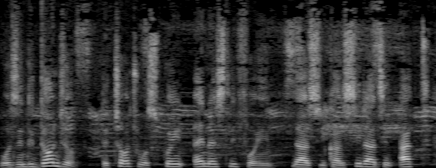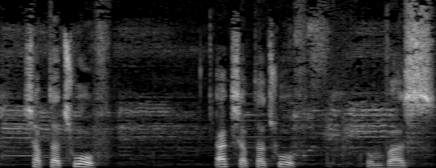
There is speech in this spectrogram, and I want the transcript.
Was in the dungeon. The church was praying earnestly for him. That's you can see that in Act chapter 12. Act chapter 12 from verse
